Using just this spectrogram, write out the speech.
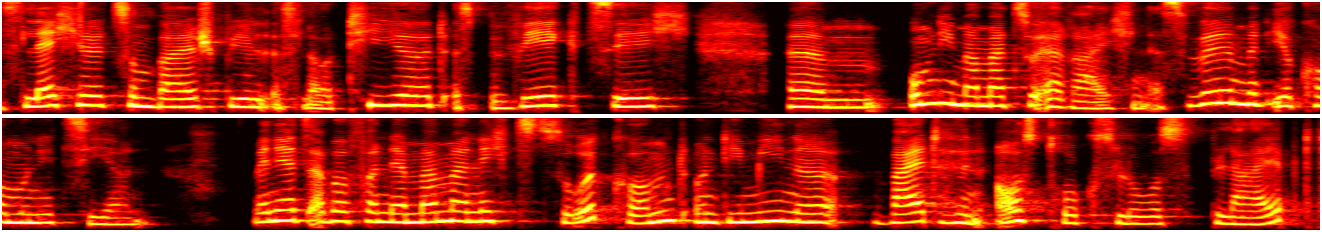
Es lächelt zum Beispiel, es lautiert, es bewegt sich, ähm, um die Mama zu erreichen. Es will mit ihr kommunizieren. Wenn jetzt aber von der Mama nichts zurückkommt und die Mine weiterhin ausdruckslos bleibt,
